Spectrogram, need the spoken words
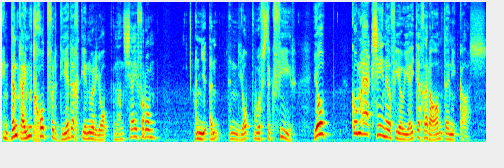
en dink hy moet God verdedig teenoor Job en dan sê hy vir hom in in in Job hoofstuk 4. Job, kom ek sê nou vir jou, jy het 'n geraamte in die kas.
